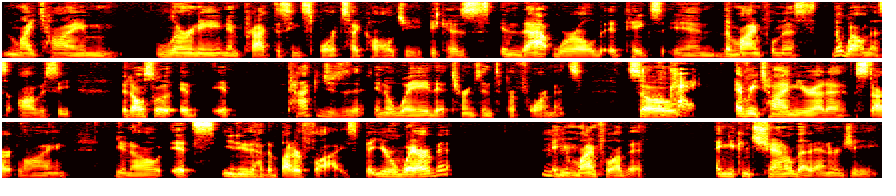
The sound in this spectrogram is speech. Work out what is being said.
my time learning and practicing sports psychology because in that world it takes in the mindfulness the wellness obviously but also it, it packages it in a way that turns into performance so okay. every time you're at a start line you know it's you do have the butterflies but you're aware of it mm-hmm. and you're mm-hmm. mindful of it and you can channel that energy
